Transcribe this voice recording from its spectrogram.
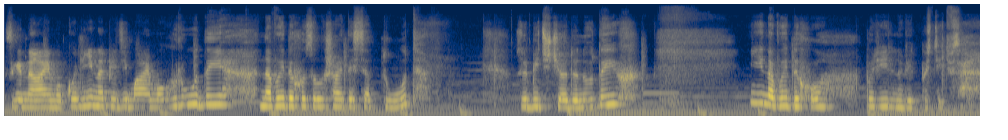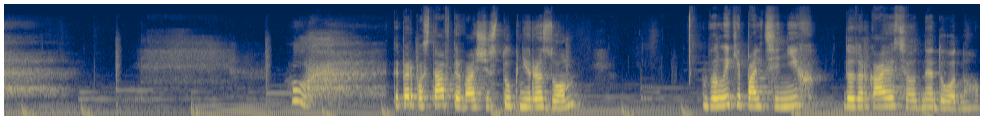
Згинаємо коліна, підіймаємо груди. На видиху залишайтеся тут. Зробіть ще один вдих. І на видиху повільно відпустіть все. Фух. Тепер поставте ваші ступні разом. Великі пальці ніг доторкаються одне до одного.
